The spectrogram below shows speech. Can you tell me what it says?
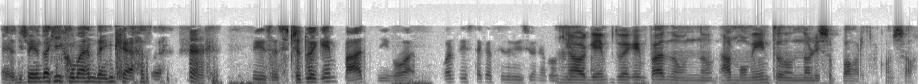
Eh, dipende da chi comanda in casa. Eh, se c'è due gamepad dico guarda, guarda questa cazzo di televisione così. No, il game- due gamepad non- non- al momento non, non li sopporta la console.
